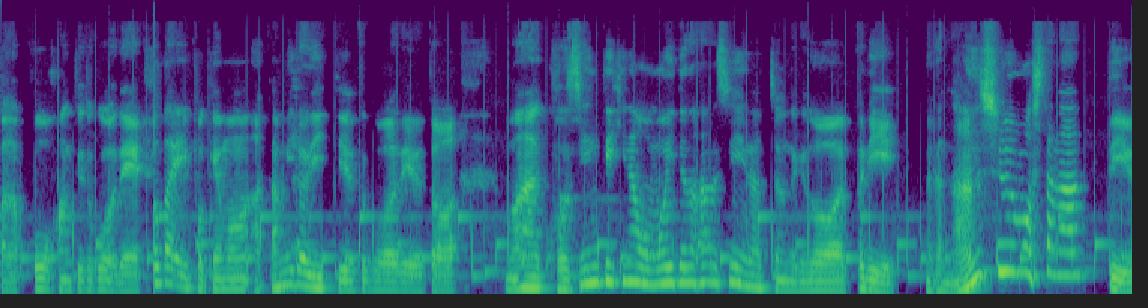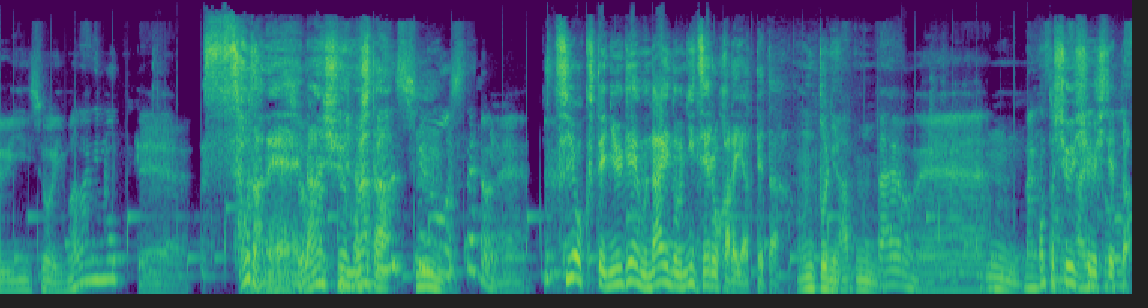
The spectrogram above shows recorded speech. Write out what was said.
から後半というところで、初代ポケモン赤緑っていうところで言うと、まあ個人的な思い出の話になっちゃうんだけど、やっぱりなんか何周もしたなっていう印象を未だに持って。そうだね、何周もした。何周もしたよね。うん強くてニューゲームないのにゼロからやってた。本当に。やうんったよね。うんなんか収集してた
